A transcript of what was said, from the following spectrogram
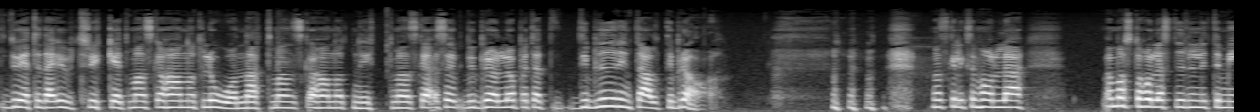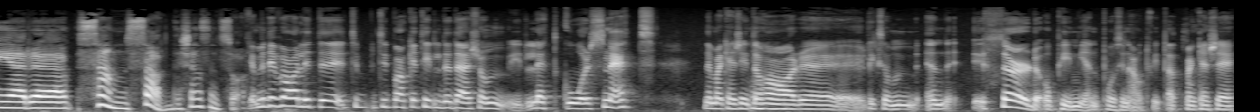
du vet det där uttrycket, man ska ha något lånat, man ska ha något nytt, man ska, alltså vid bröllopet, att det blir inte alltid bra. man ska liksom hålla, man måste hålla stilen lite mer eh, det känns inte så? Ja men det var lite tillbaka till det där som lätt går snett. När man kanske inte mm. har eh, liksom en third opinion på sin outfit. Att man kanske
